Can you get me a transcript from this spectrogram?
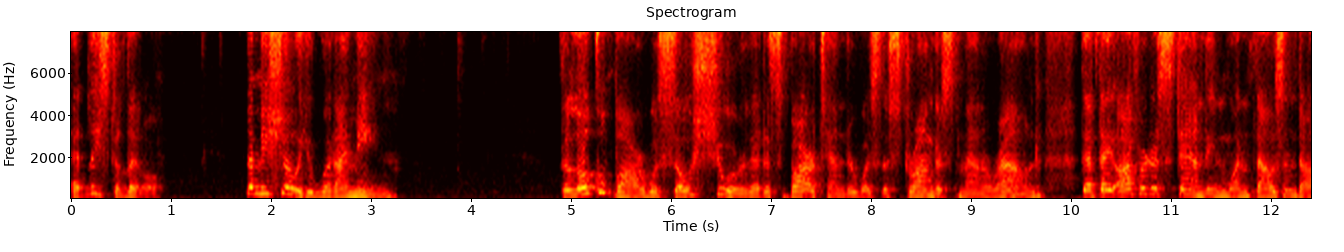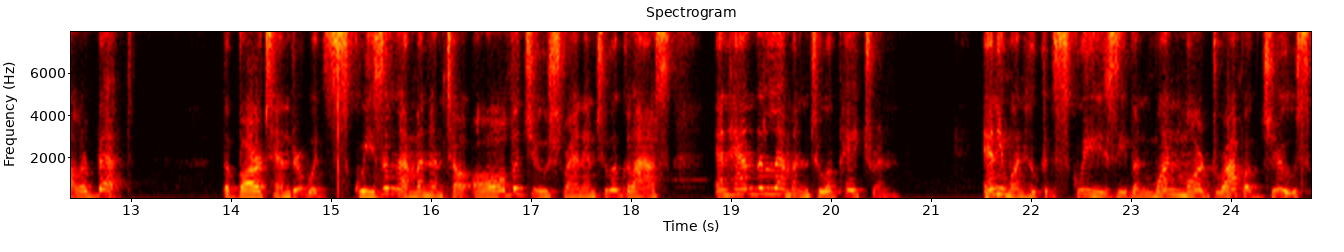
at least a little. Let me show you what I mean. The local bar was so sure that its bartender was the strongest man around that they offered a standing $1,000 bet. The bartender would squeeze a lemon until all the juice ran into a glass and hand the lemon to a patron. Anyone who could squeeze even one more drop of juice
